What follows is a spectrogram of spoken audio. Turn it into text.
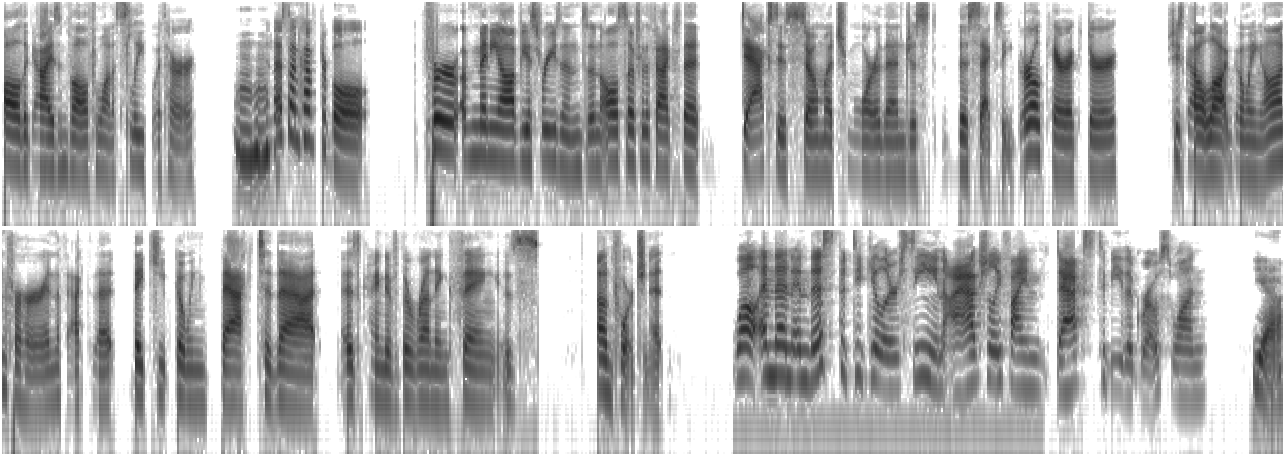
all the guys involved want to sleep with her. Mm-hmm. And that's uncomfortable for many obvious reasons, and also for the fact that Dax is so much more than just the sexy girl character. She's got a lot going on for her, and the fact that they keep going back to that as kind of the running thing is unfortunate. Well, and then in this particular scene, I actually find Dax to be the gross one. Yeah.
